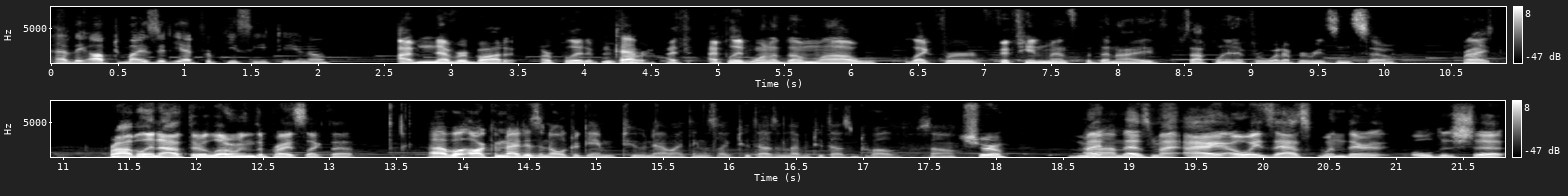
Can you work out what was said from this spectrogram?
Have they optimized it yet for PC? Do you know? I've never bought it or played it Okay. before. I th- I played one of them uh like for 15 minutes, but then I stopped playing it for whatever reason. So Right. probably not. They're lowering the price like that. Uh, well, Arkham Knight is an older game too now. I think it's like 2011, 2012. So True. My, Um, as my I always ask when they're old as shit,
